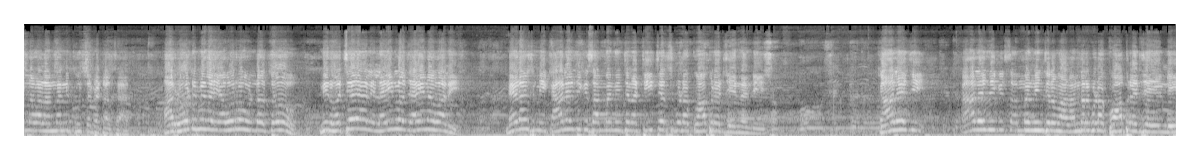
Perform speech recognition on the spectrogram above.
ఉన్న వాళ్ళందరినీ కూర్చోబెట్టాలి సార్. ఆ రోడ్డు మీద ఎవరు ఉండొద్దు. మీరు వచ్చేయాలి లైన్లో జాయిన్ అవ్వాలి. మేడమ్స్ మీ కాలేజీకి సంబంధించిన టీచర్స్ కూడా కోఆపరేట్ చేయండి కాలేజీ కాలేజీకి సంబంధించిన వాళ్ళందరూ కూడా కోఆపరేట్ చేయండి.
